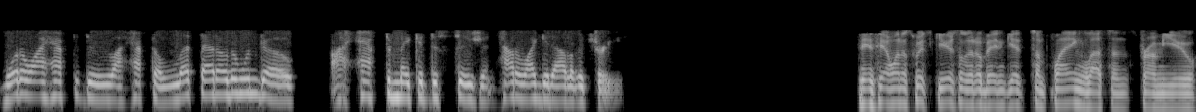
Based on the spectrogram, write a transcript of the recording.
what do I have to do? I have to let that other one go. I have to make a decision. How do I get out of the trees? Nancy, I want to switch gears a little bit and get some playing lessons from you.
